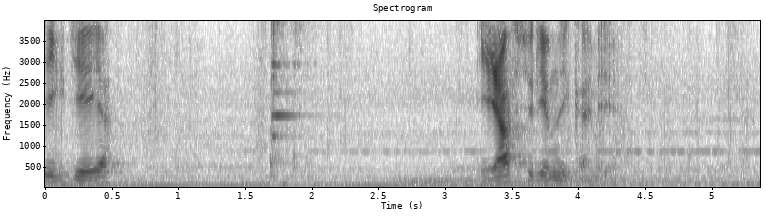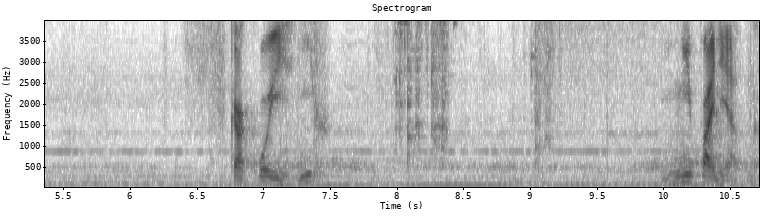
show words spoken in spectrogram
И где я? Я в тюремной камере. В какой из них? Непонятно.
